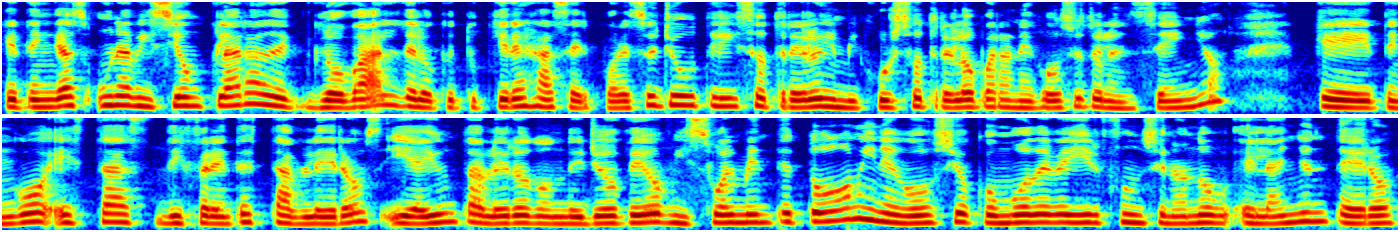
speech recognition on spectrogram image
que tengas una visión clara de global de lo que tú quieres hacer. Por eso yo utilizo Trello y en mi curso Trello para negocios te lo enseño, que tengo estas diferentes tableros y hay un tablero donde yo veo visualmente todo mi negocio, cómo debe ir funcionando el año entero,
